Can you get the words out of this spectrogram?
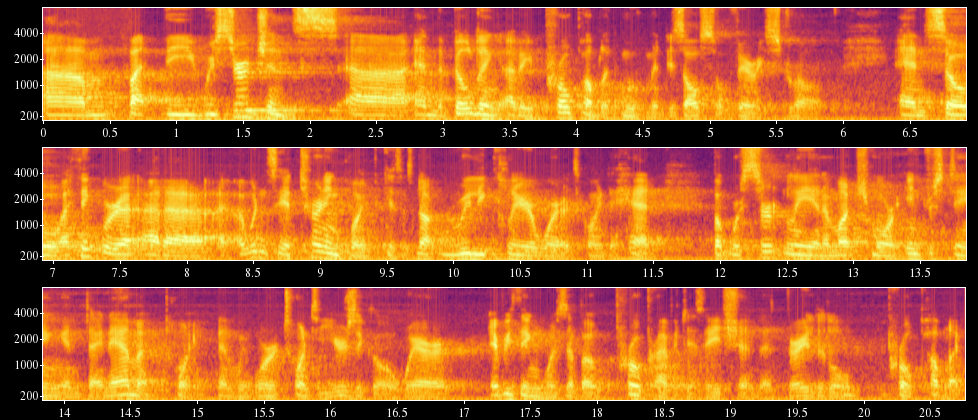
Um, but the resurgence uh, and the building of a pro-public movement is also very strong. And so I think we're at a, I wouldn't say a turning point because it's not really clear where it's going to head, but we're certainly in a much more interesting and dynamic point than we were 20 years ago where everything was about pro-privatization and very little pro-public.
